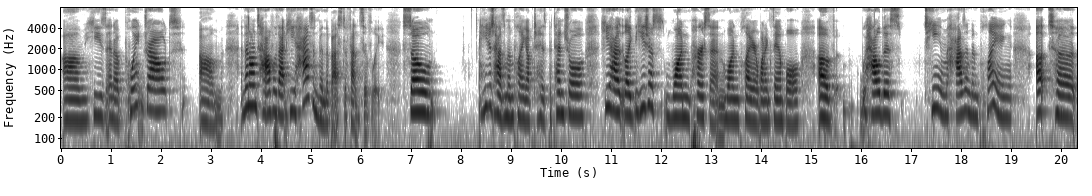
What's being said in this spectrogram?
Um, he's in a point drought um, and then on top of that, he hasn't been the best defensively. So he just hasn't been playing up to his potential. He has, like he's just one person, one player, one example of how this team hasn't been playing up to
